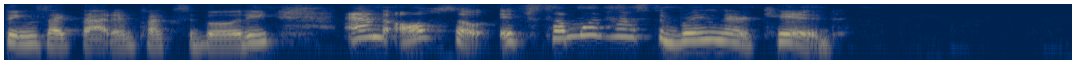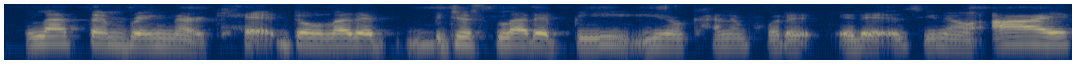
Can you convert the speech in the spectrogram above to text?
things like that and flexibility. And also if someone has to bring their kid let them bring their kid. Don't let it just let it be you know kind of what it, it is you know. I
